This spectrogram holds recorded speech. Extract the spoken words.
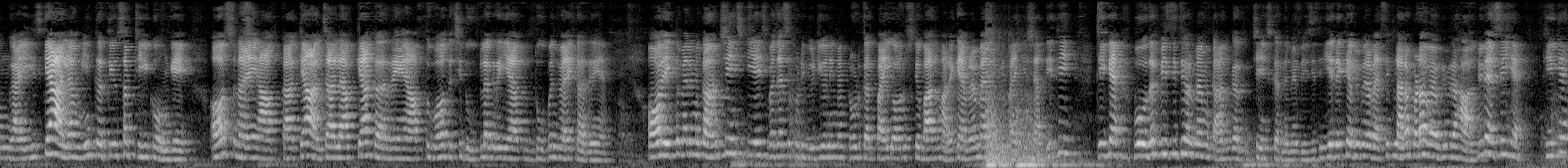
वालेकुम गाइस क्या हाल है? उम्मीद करती हूँ सब ठीक होंगे। और सुनाएँ, आपका क्या हाल चाल है? आप क्या कर रहे हैं? आप तो बहुत अच्छी धूप लग रही है, आप धूप एंजॉय कर रहे हैं। और एक तो मैंने मकान चेंज किया इस वजह से थोड़ी वीडियो नहीं मैं अपलोड कर पाई, और उसके बाद हमारे कैमरा मैन उनके भाई की शादी थी। ठीक है? वो उधर बिज़ी थी और मैं मकान कर चेंज करने में बिज़ी थी। ये देखिए, अभी मेरा वैसे खिलारा पड़ा हुआ है, अभी मेरा हाल भी वैसे ही है। ठीक है?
